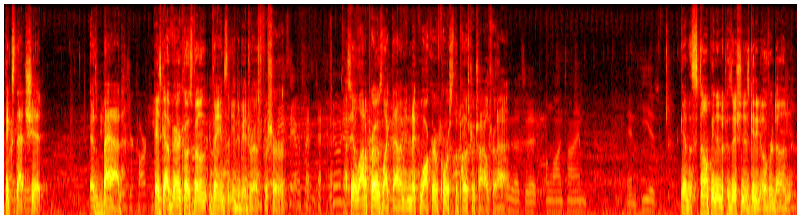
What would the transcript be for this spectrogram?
fix that shit. It's bad. he's got varicose veins that need to be addressed for sure. I see a lot of pros like that. I mean, Nick Walker, of course, is the poster child for that. Yeah, the stomping into position is getting overdone.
